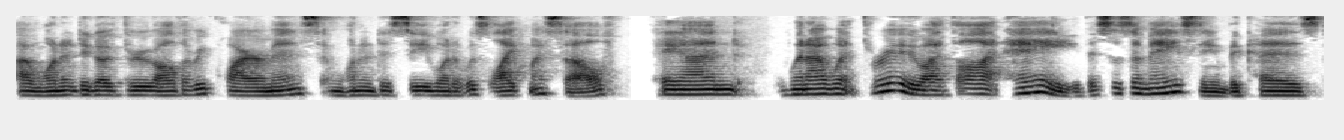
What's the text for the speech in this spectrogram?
I wanted to go through all the requirements and wanted to see what it was like myself. And when I went through, I thought, hey, this is amazing because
